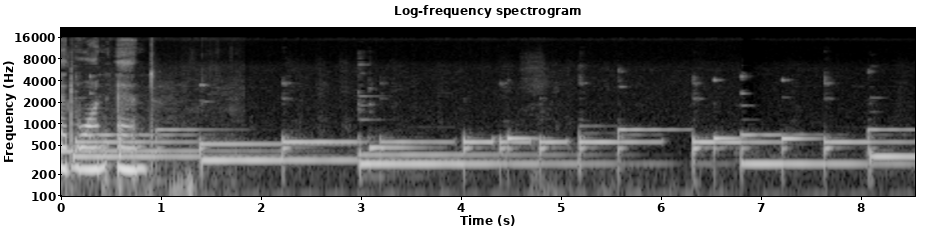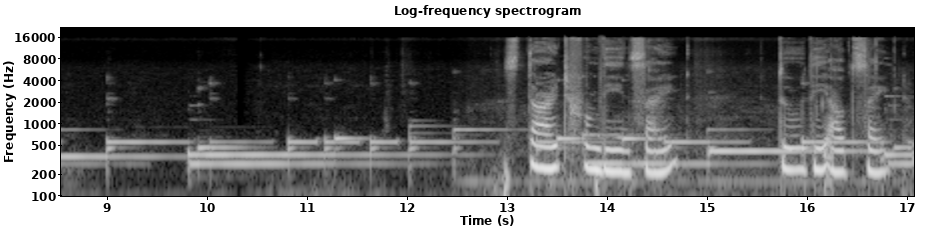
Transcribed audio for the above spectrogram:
at one end. Start from the inside to the outside.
